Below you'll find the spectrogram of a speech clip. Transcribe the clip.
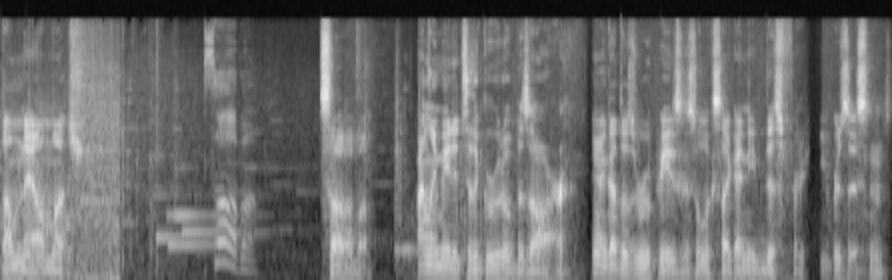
Thumbnail much. Saba. Saba. Finally made it to the Gerudo Bazaar. Yeah, I got those rupees because it looks like I need this for heat resistance.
